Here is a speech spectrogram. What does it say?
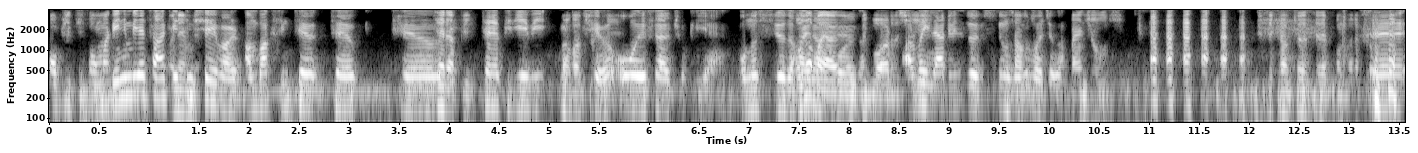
objektif olmak Benim bir de takip ettiğim şey var. Unboxing te, te, te, terapi. terapi diye bir O da şey var. O herifler çok iyi yani. Onun stüdyoda O da hayran bayağı bu arada. övdü bu arada şeyi. Ama ileride biz böyle bir stüdyomuz olur mu acaba? Bence olur. Biz de katlarız telefonlara. Ee,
